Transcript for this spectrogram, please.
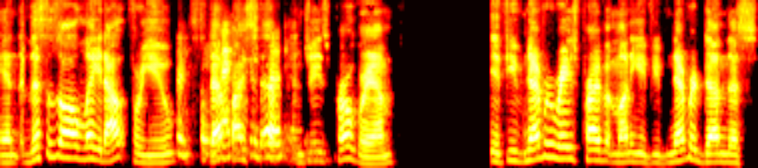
And this is all laid out for you step by step in Jay's program. If you've never raised private money, if you've never done this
